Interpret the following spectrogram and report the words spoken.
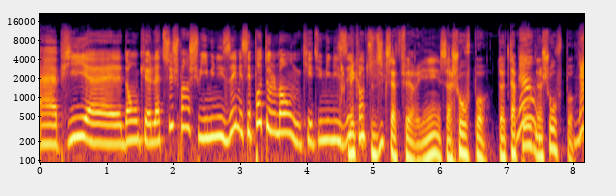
Euh, puis euh, donc là-dessus, je pense que je suis immunisée, mais c'est pas tout le monde qui est immunisé. Mais quand tu dis que ça te fait rien, ça chauffe pas. Ta, ta peau Non. ne chauffe pas. Non,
